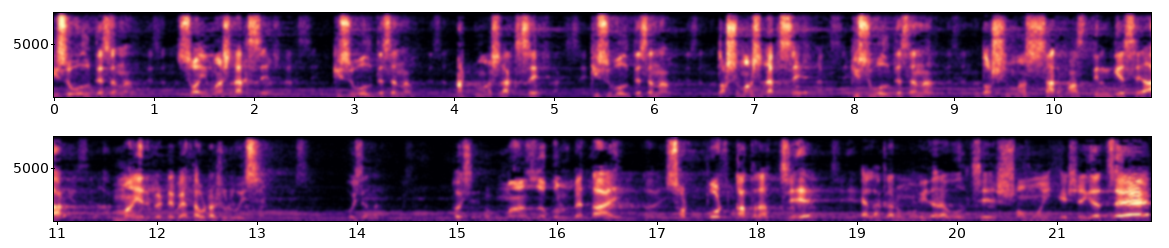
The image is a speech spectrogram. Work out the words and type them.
কিছু বলতেছে না। ছয় মাস রাখছে, কিছু বলতেছে না। আট মাস রাখছে, কিছু বলতেছে না। দশ মাস রাখছে, কিছু বলতেছে না। দশ মাস চার পাঁচ দিন গেছে আর মায়ের পেটে ব্যথা ওঠা শুরু হয়েছে। হয়েছে না? হয়েছে। মা যখন ব্যথায় ছটপট কাতরাচ্ছে, এলাকার মহিলারা বলছে, সময় এসে গেছে,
